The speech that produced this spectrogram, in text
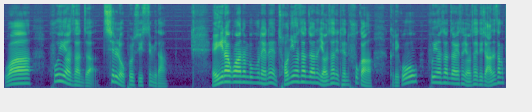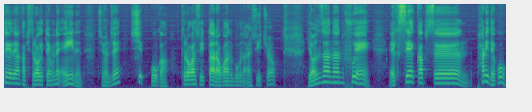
x와 후위 연산자 7로 볼 수 있습니다. A라고 하는 부분에는 전위 연산자는 연산이 된 후가 그리고 후위 연산자에서 연산이 되지 않은 상태에 대한 값이 들어가기 때문에 a는 지금 현재 15가 들어갈 수 있다라고 하는 부분을 알 수 있죠. 연산한 후에 x의 값은 8이 되고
